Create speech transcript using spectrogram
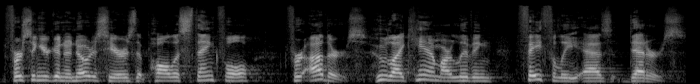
First thing you're going to notice here is that Paul is thankful for others who, like him, are living faithfully as debtors.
